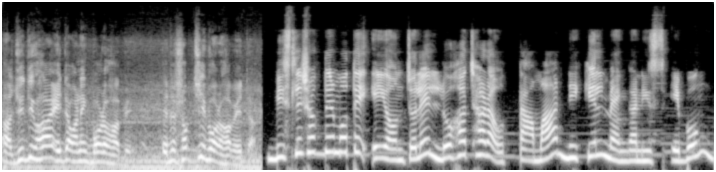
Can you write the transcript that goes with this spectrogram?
আর যদি হয়, এটা অনেক বড় হবে। এটা সবচেয়ে বড় হবে এটা। বিশ্লেষকদের মতে, এই অঞ্চলে লোহা ছাড়াও তামা, নিকেল, ম্যাঙ্গানিজ এবং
